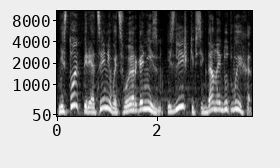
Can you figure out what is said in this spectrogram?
Не стоит переоценивать свой организм, излишки всегда найдут выход.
